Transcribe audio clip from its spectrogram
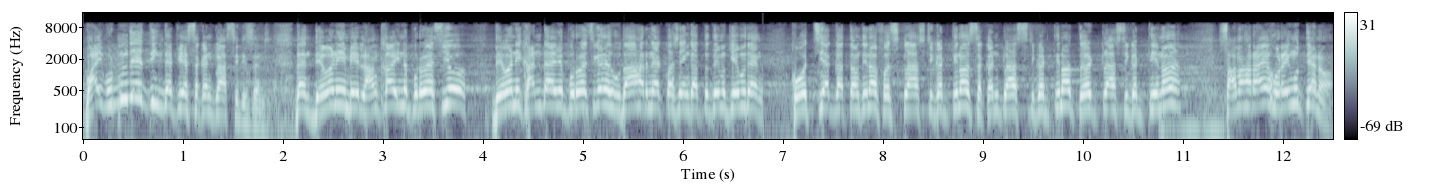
Why wouldn't they think that we are second class citizens? දැන් දෙවනි මේ ලංකාවේ ඉන්න පුරවැසියෝ දෙවනි කණ්ඩායමේ පුරවැසි ගැන උදාහරණයක් වශයෙන් ගත්තොත් එimhe කියමු දැන්. කෝච්චියක් ගත්තම තියෙනවා ෆස්ට් ක්ලාස් ටිකට් තියෙනවා සෙකන්ඩ් ක්ලාස් ටිකට් තියෙනවා තර්ඩ් ක්ලාස් ටිකට් තියෙනවා. සමහර අය හොරෙන් උත් යනවා.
